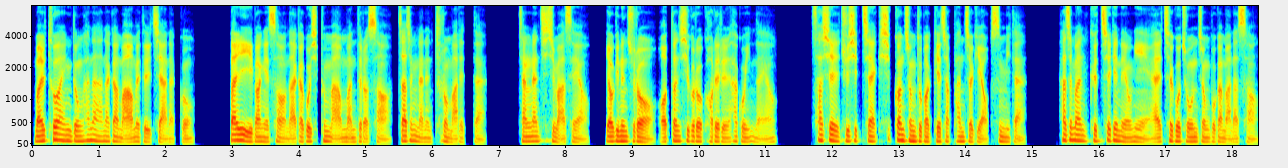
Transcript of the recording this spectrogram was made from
말투와 행동 하나하나가 마음에 들지 않았고 빨리 이 방에서 나가고 싶은 마음만 들어서 짜증나는 투로 말했다. 장난치지 마세요. 여기는 주로 어떤 식으로 거래를 하고 있나요? 사실 주식책 10권 정도밖에 접한 적이 없습니다. 하지만 그 책의 내용이 알차고 좋은 정보가 많아서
